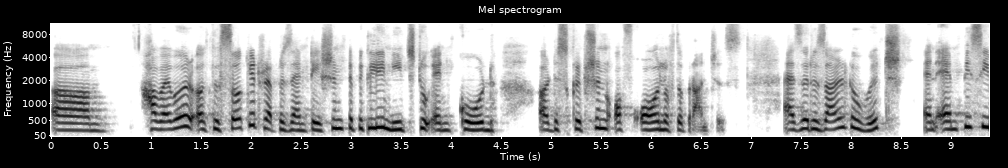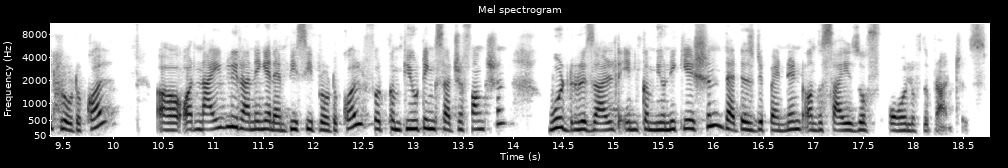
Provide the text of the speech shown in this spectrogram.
Um, however, uh, the circuit representation typically needs to encode a description of all of the branches, as a result of which an MPC protocol uh, or naively running an MPC protocol for computing such a function would result in communication that is dependent on the size of all of the branches.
